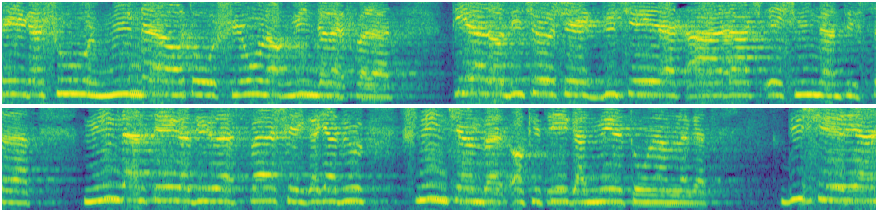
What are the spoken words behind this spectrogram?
Felséges Úr, mindenhatós, jónak mindenek felett, Tiéd a dicsőség, dicséret, áldás és minden tisztelet. Minden téged illet felség egyedül, s nincs ember, aki téged méltó emleget. Dicsérjen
